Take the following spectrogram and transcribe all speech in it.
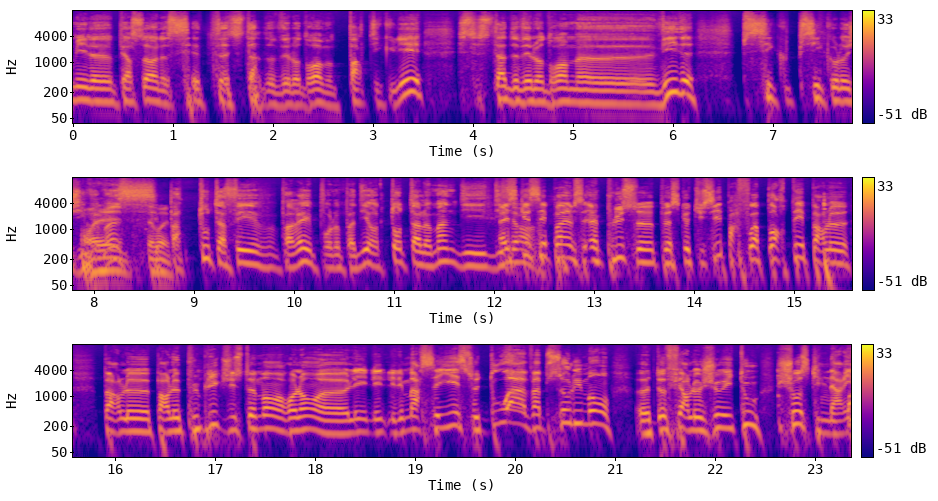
000 personnes, c'est un stade Vélodrome particulier. Ce stade Vélodrome euh, vide, psych- psychologiquement, Ouais, c'est pas tout à fait pareil, pour ne pas dire totalement di- différent. Est-ce que c'est pas un, un plus euh, parce que tu sais parfois porté par le par le par le public justement Roland euh, les, les, les Marseillais se doivent absolument euh, de faire le jeu et tout chose qu'ils n'arrivent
